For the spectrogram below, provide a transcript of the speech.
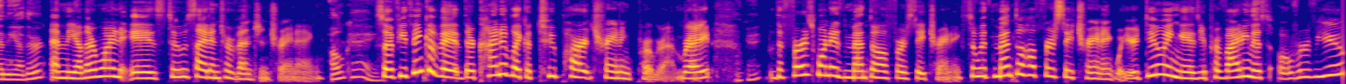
And the other? And the other one is suicide intervention training. Okay. So if you think of it, they're kind of like a two-part training program, right? Okay. The first one is mental health first aid training. So with mental health first aid training, what you're doing is you're providing this overview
